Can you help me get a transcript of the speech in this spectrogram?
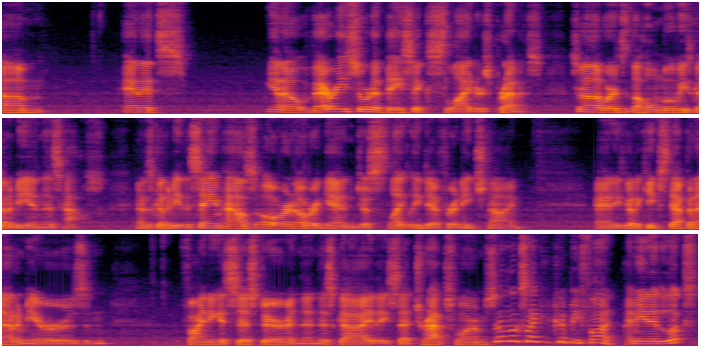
Um, and it's, you know, very sort of basic sliders premise. So in other words, the whole movie is going to be in this house and it's going to be the same house over and over again, just slightly different each time. And he's going to keep stepping out of mirrors and finding his sister, and then this guy they set traps for him. So it looks like it could be fun. I mean, it looks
